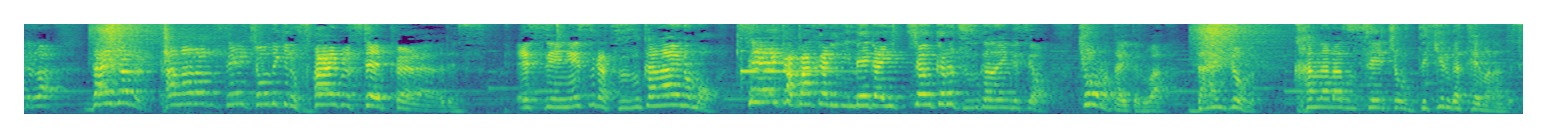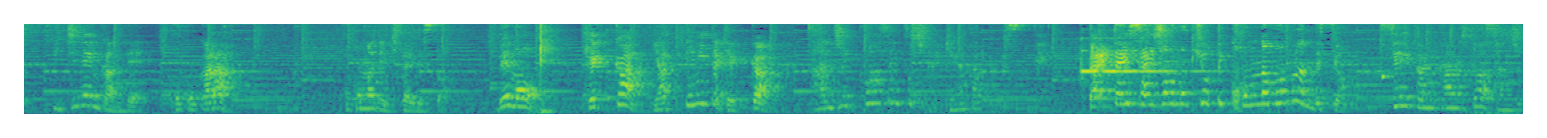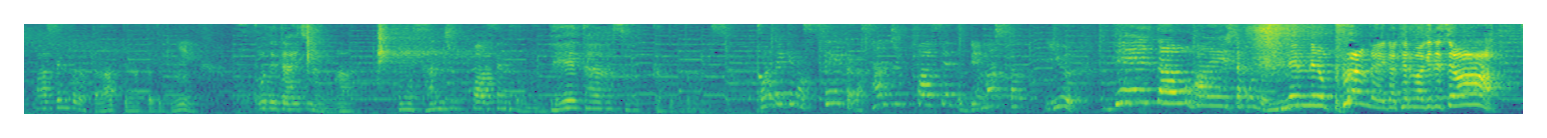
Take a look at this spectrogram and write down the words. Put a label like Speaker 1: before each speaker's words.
Speaker 1: イトルは大丈夫。必ず成長できる5ステップです。SNS が続かないのも成果ばかりに目がいっちゃうから続かないんですよ。今日のタイトルは大丈夫。必ず成長できるがテーマなんですよ。1年間でここからここまで行きたいですと。でも結果やってみた結果30%しかいけなかったんですって。大体最初の目標ってこんなもんなんですよ。成果に関しては30%だったなってなった時にここで大事なのがこの30%のデータが揃ったってことなんですよ。これだけの成果が30%出ましたっていうデータを反映した今度2年目のプランが描けるわけですよ。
